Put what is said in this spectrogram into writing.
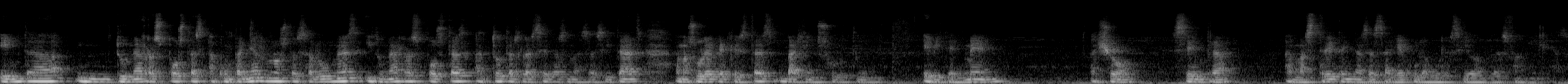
hem de mm, donar respostes, acompanyar els nostres alumnes i donar respostes a totes les seves necessitats a mesura que aquestes vagin sortint. Evidentment, això sempre amb estreta i necessària col·laboració amb les famílies.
